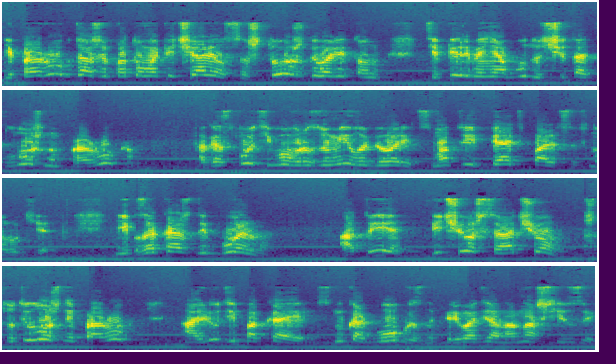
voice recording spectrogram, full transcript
И пророк даже потом опечалился, что ж, говорит он, теперь меня будут считать ложным пророком. А Господь его вразумил и говорит, смотри, пять пальцев на руке, и за каждый больно. А ты печешься о чем? Что ты ложный пророк, а люди покаялись, ну как бы образно переводя на наш язык.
